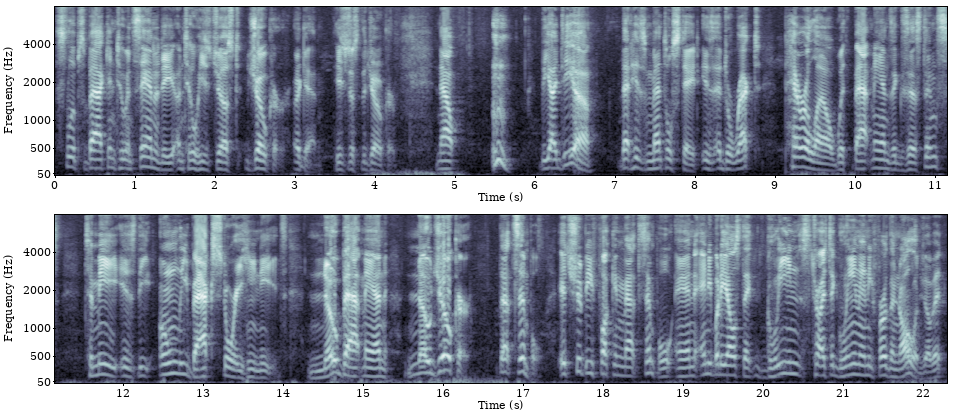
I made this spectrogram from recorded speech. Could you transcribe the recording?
slips back into insanity until he's just Joker again. He's just the Joker. Now, the idea that his mental state is a direct parallel with Batman's existence to me, is the only backstory he needs. No Batman, no Joker. That's simple. It should be fucking that simple, and anybody else that gleans, tries to glean any further knowledge of it,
